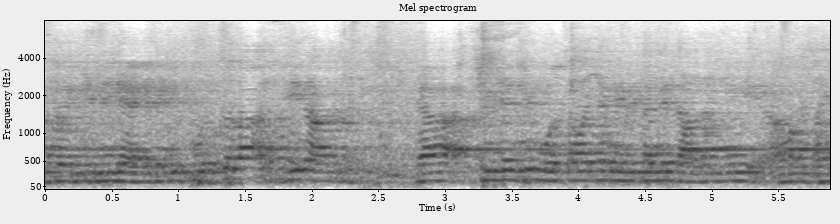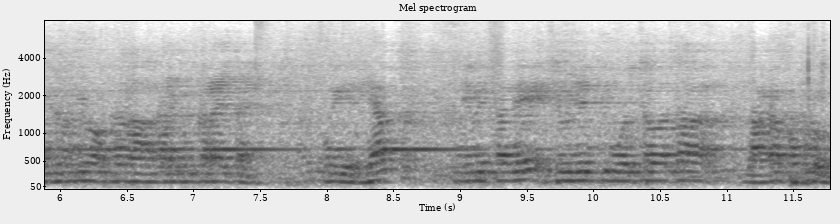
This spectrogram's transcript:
दिलेली आहे त्याची पुढचा दिन आज या शिवजयंती महोत्सवाच्या निमित्ताने दादांनी आम्हाला सांगितलं की आपल्याला हा कार्यक्रम करायचा आहे. मग ह्याच निमित्ताने शिवजयंती महोत्सवाचा जागा पकडून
